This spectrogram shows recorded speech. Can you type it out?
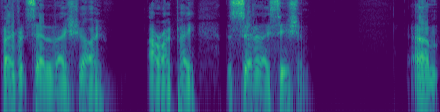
favourite Saturday show, RIP, the Saturday session. Um,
